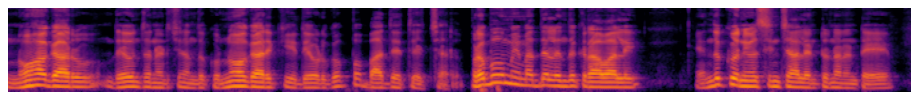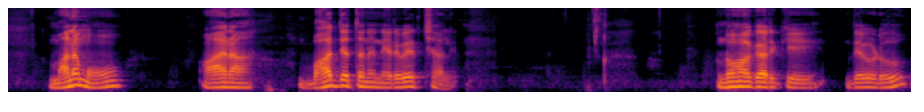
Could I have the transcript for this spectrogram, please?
నోహ గారు దేవునితో నడిచినందుకు నోహ గారికి దేవుడు గొప్ప బాధ్యత ఇచ్చారు. ప్రభు మీ మధ్యలో ఎందుకు రావాలి? ఎందుకు నివసించాలి అంటున్నారంటే మనము ఆయన బాధ్యతను నెరవేర్చాలి. నోహా గారికి దేవుడు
